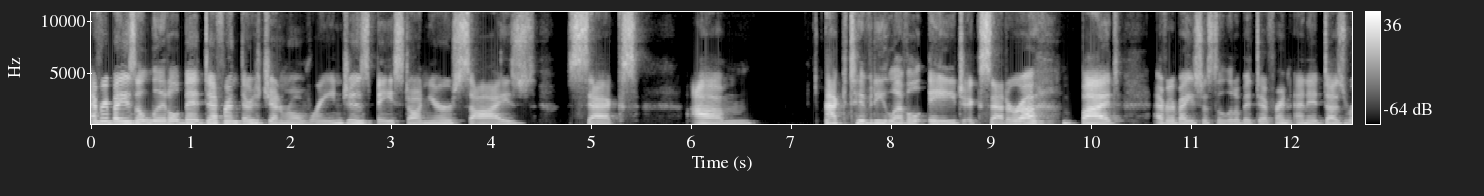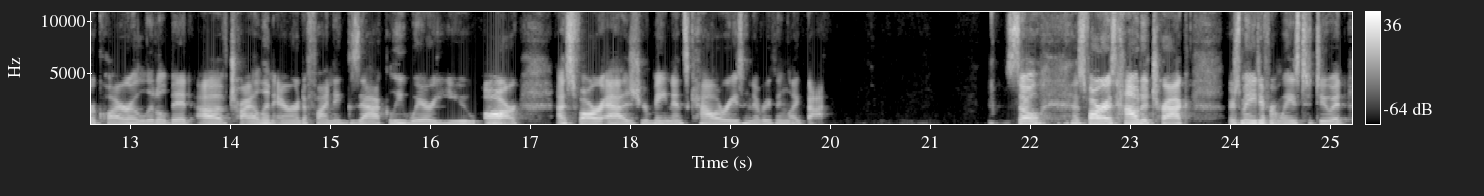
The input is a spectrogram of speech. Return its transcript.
Everybody's a little bit different. There's general ranges based on your size, sex, um, activity level, age, etc. But everybody's just a little bit different and it does require a little bit of trial and error to find exactly where you are as far as your maintenance calories and everything like that. So, as far as how to track, there's many different ways to do it.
